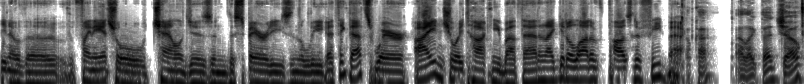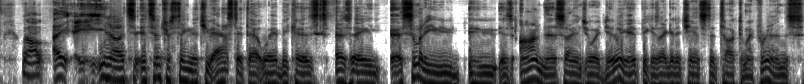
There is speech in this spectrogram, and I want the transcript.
you know, the, the financial challenges and disparities in the league. I think that's where I enjoy talking about that, and I get a lot of positive feedback. Okay. I like that, Joe. Well, I you know it's it's interesting that you asked it that way because as a as somebody who, who is on this, I enjoy doing it because I get a chance to talk to my friends.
